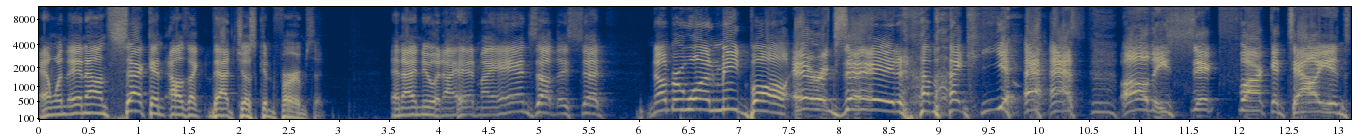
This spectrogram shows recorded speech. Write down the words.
And when they announced second, I was like, that just confirms it. And I knew it. I had my hands up. They said, Number one meatball, Eric. And I'm like, yes, all these sick fuck Italians.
